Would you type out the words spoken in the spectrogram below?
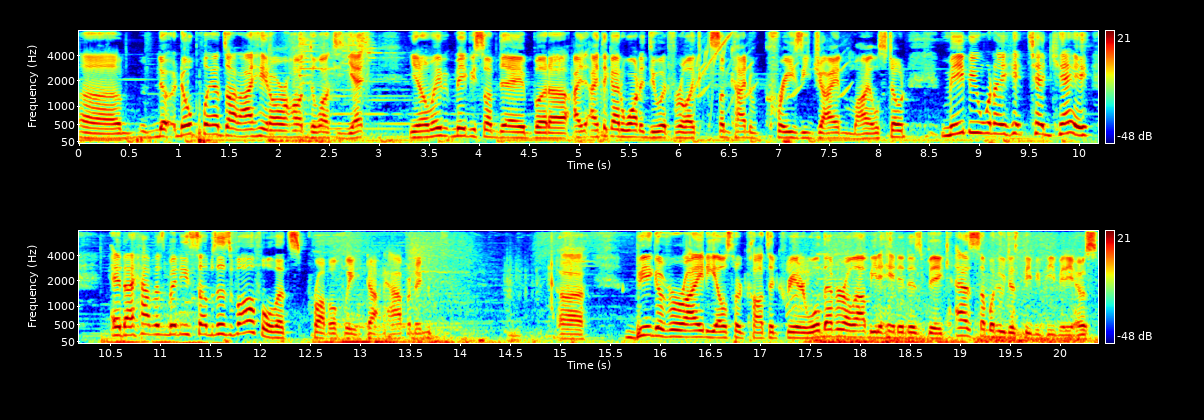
Um, no no plans on I Hate R Arahant Deluxe yet. You know, maybe maybe someday, but uh, I, I think I'd want to do it for like some kind of crazy giant milestone. Maybe when I hit 10k, and I have as many subs as Waffle. That's probably not happening. Uh, being a variety Elsword content creator will never allow me to hit it as big as someone who does PvP videos.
